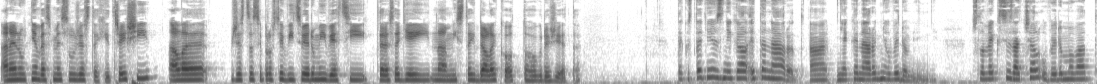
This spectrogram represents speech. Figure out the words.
A nenutně ve smyslu, že jste chytřejší, ale že jste si prostě víc vědomí věcí, které se dějí na místech daleko od toho, kde žijete. Tak ostatně vznikal i ten národ a nějaké národní uvědomění. Člověk si začal uvědomovat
